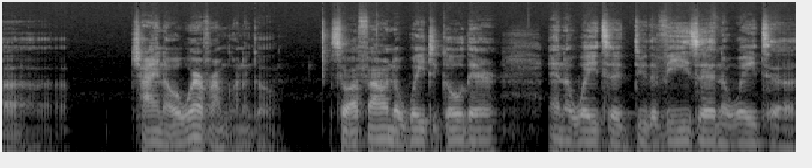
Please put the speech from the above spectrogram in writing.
uh, China or wherever I'm gonna go. So I found a way to go there, and a way to do the visa, and a way to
